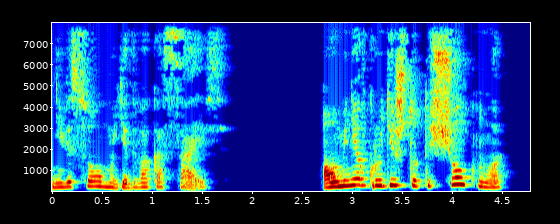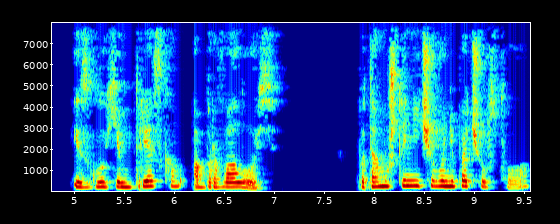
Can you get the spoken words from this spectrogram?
невесомо, едва касаясь. А у меня в груди что-то щелкнуло и с глухим треском оборвалось, потому что ничего не почувствовала.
